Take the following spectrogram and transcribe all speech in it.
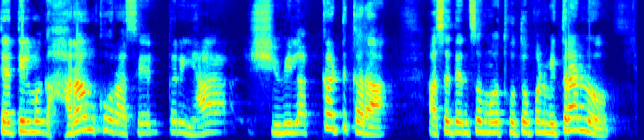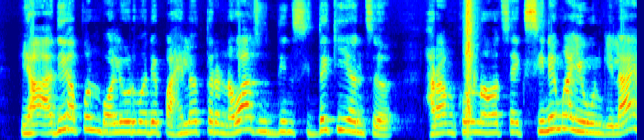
त्यातील मग हरामखोर असेल तर ह्या शिवीला कट करा. असं त्यांचं मत होतं. पण मित्रांनो ह्या आधी आपण बॉलिवूडमध्ये पाहिलं तर नवाजुद्दीन सिद्दकी यांचं हरामखोर नावाचा एक सिनेमा येऊन गेलाय.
